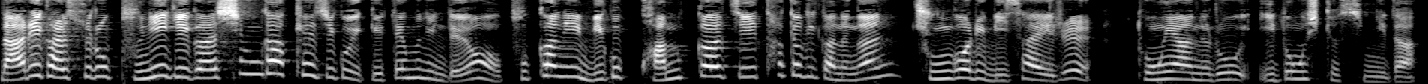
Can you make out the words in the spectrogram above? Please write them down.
날이 갈수록 분위기가 심각해지고 있기 때문인데요. 북한이 미국 괌까지 타격이 가능한 중거리 미사일을 동해안으로 이동시켰습니다.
